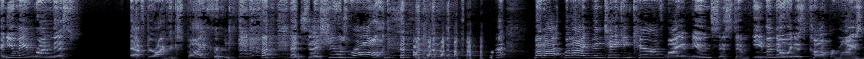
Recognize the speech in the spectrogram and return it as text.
And you may run this after I've expired and say she was wrong. but but I but I've been taking care of my immune system, even though it is compromised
